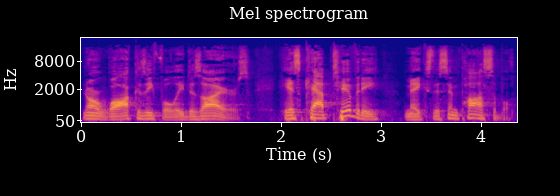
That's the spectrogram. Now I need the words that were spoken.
nor walk as he fully desires. His captivity makes this impossible.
